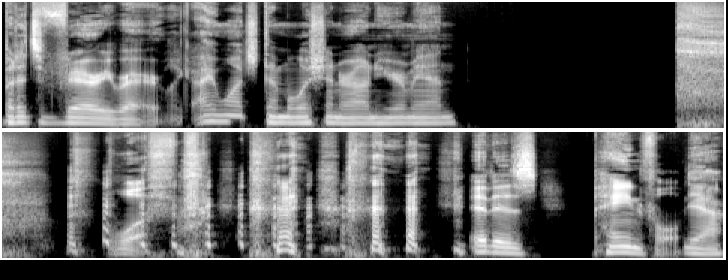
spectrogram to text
but it's very rare. Like I watch demolition around here, man. Woof. it is painful, Yeah.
